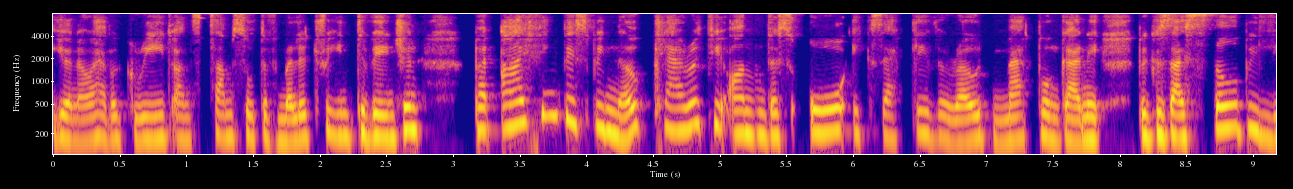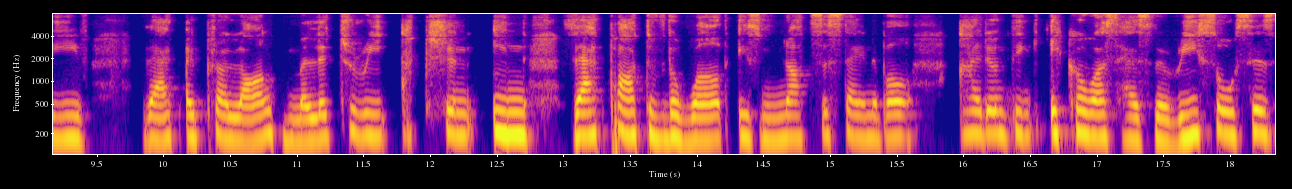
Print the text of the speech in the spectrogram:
you know, have agreed on some sort of military intervention. But I think there's been no clarity on this or exactly the roadmap, Bongani, because I still believe that a prolonged military action in that part of the world is not sustainable. I don't think ECOWAS has the resources.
